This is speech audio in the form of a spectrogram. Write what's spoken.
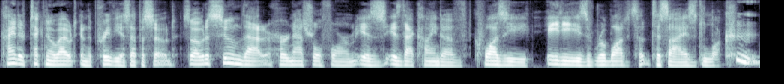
kind of techno out in the previous episode. So I would assume that her natural form is is that kind of quasi 80s roboticized look. Hmm.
